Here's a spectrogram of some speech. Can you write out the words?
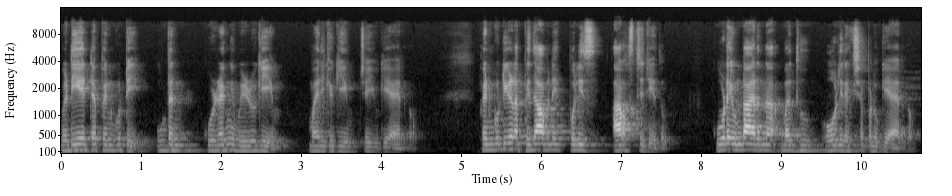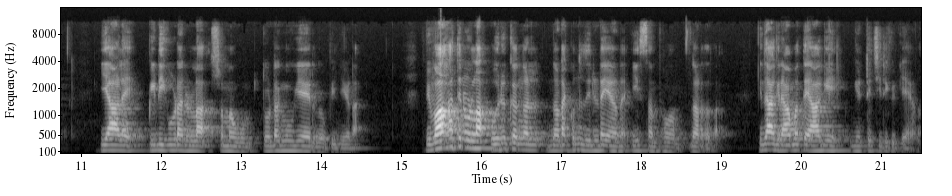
വെടിയേറ്റ പെൺകുട്ടി ഉടൻ കുഴങ്ങി വീഴുകയും മരിക്കുകയും ചെയ്യുകയായിരുന്നു. പെൺകുട്ടിയുടെ പിതാവിനെ പോലീസ് അറസ്റ്റ് ചെയ്തു. കൂടെ ഉണ്ടായിരുന്ന ബന്ധു ഓടി രക്ഷപ്പെടുകയായിരുന്നു. ഇയാളെ പിടികൂടാനുള്ള ശ്രമവും തുടങ്ങുകയായിരുന്നു പിന്നീട്. വിവാഹത്തിനുള്ള ഒരുക്കങ്ങൾ നടക്കുന്നതിനിടെയാണ് ഈ സംഭവം നടന്നത്. ഇത് ഗ്രാമത്തെ ആകെ ഞെട്ടിച്ചിരിക്കുകയാണ്.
